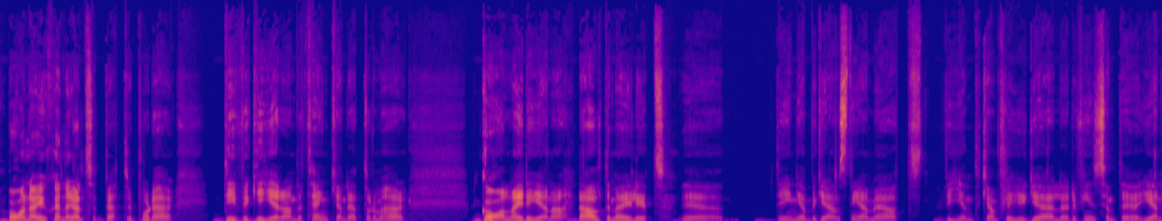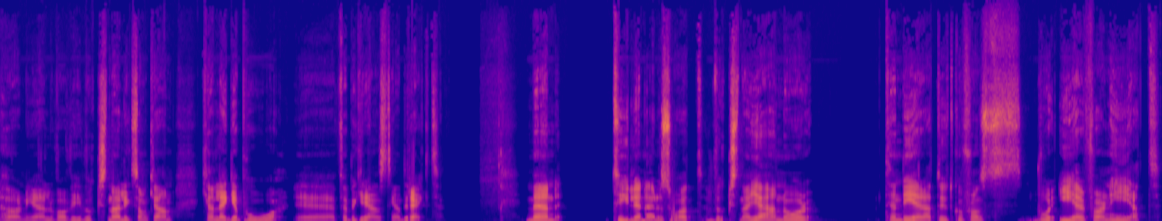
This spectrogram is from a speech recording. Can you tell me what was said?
barn är ju generellt sett bättre på det här divergerande tänkandet och de här galna idéerna där allt är möjligt. Eh, det är inga begränsningar med att vi inte kan flyga eller det finns inte enhörningar eller vad vi vuxna liksom kan, kan lägga på eh, för begränsningar direkt. Men tydligen är det så att vuxna hjärnor tenderar att utgå från vår erfarenhet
